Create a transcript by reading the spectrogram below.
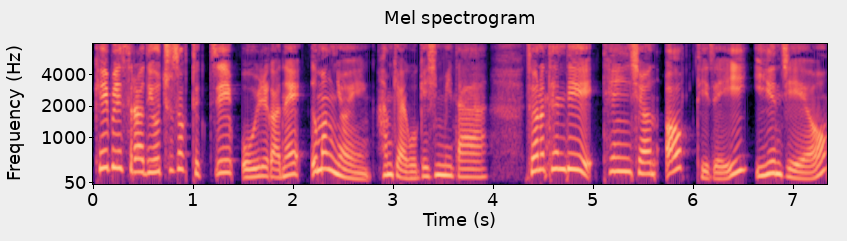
KBS 라디오 추석 특집 5일간의 음악여행 함께하고 계십니다. 저는 텐디 tension up DJ 이은지예요.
